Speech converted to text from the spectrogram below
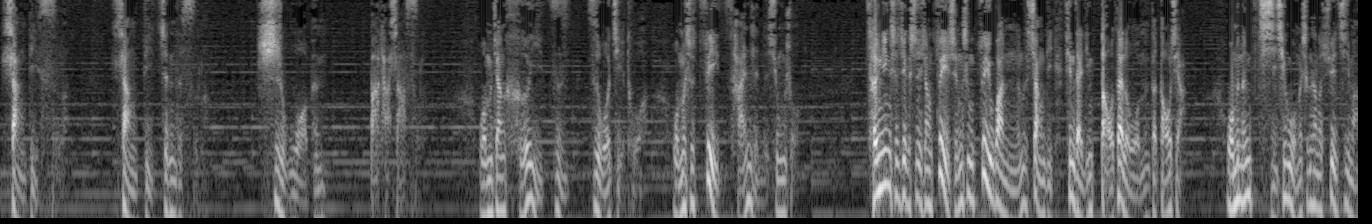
上帝死了，上帝真的死了，是我们把他杀死了。我们将何以自自我解脱？我们是最残忍的凶手。曾经是这个世界上最神圣、最万能的上帝，现在已经倒在了我们的刀下。我们能洗清我们身上的血迹吗？”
